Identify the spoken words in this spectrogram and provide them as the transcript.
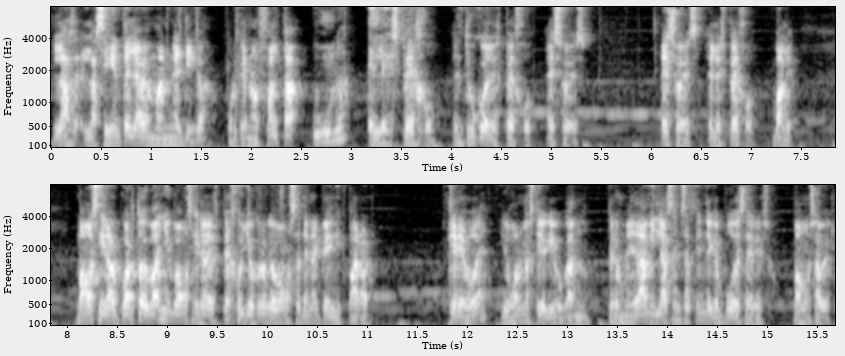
La, siguiente llave magnética. Porque nos falta una... El espejo. El truco del espejo. Eso es. Eso es. El espejo. Vale. Vamos a ir al cuarto de baño y vamos a ir al espejo. Yo creo que vamos a tener que disparar. Creo, ¿eh? Igual me estoy equivocando. Pero me da a mí la sensación de que puede ser eso. Vamos a ver.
